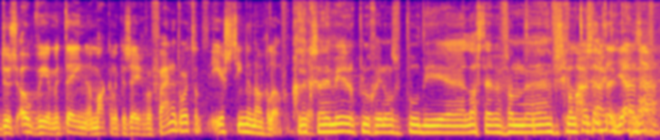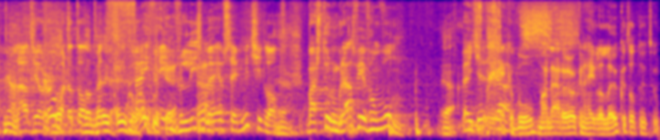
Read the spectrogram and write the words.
dus ook weer meteen een makkelijke zegen voor Feyenoord wordt, dat eerst zien en dan geloven. Gelukkig zijn er meerdere ploegen in onze pool die eh, last hebben van eh, een verschil tussen ja, ja. Lazio Roma dat dan dat met weet ik. 5-1 verliest bij FC Midtjylland. Waar Sturm Graz weer van won. Ja. Weet je, Gekke ja, boel, maar daardoor ook een hele leuke tot nu toe.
